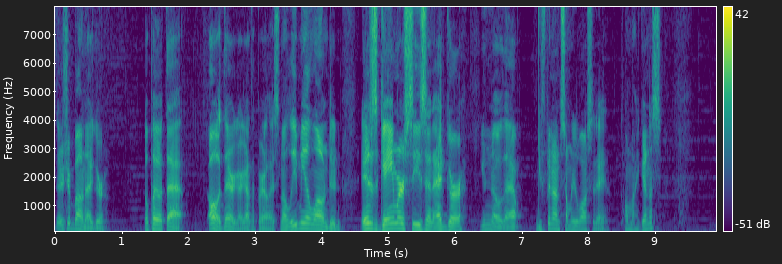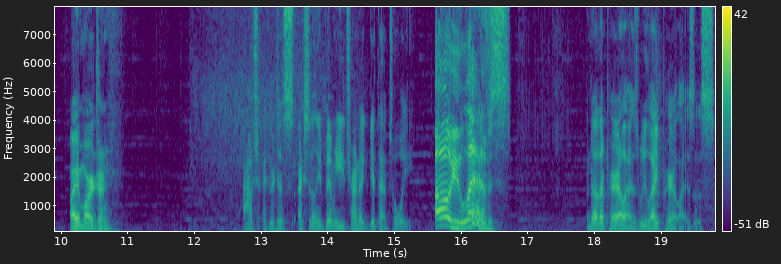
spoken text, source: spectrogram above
There's your bone, Edgar. Go play with that. Oh, there. I got the paralyzed. No, leave me alone, dude. It is gamer season, Edgar. You know that. You've been on so many walks today. Oh my goodness. All right, Margin. Ouch, Edgar just accidentally bit me trying to get that toy. Oh, he lives! Another paralyzed. We like paralyzes.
